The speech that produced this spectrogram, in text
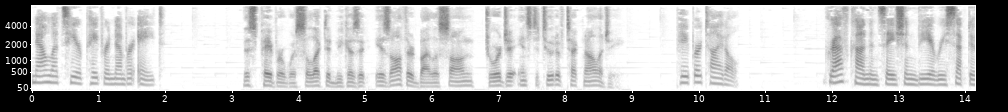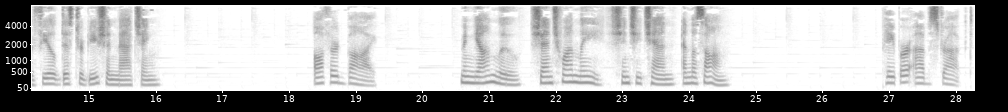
Now let's hear paper number 8. This paper was selected because it is authored by Le Song, Georgia Institute of Technology. Paper title Graph condensation via receptive field distribution matching. Authored by Mingyang Lu, Shenchuan Li, Xinshi Chen, and Le Song. Paper abstract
